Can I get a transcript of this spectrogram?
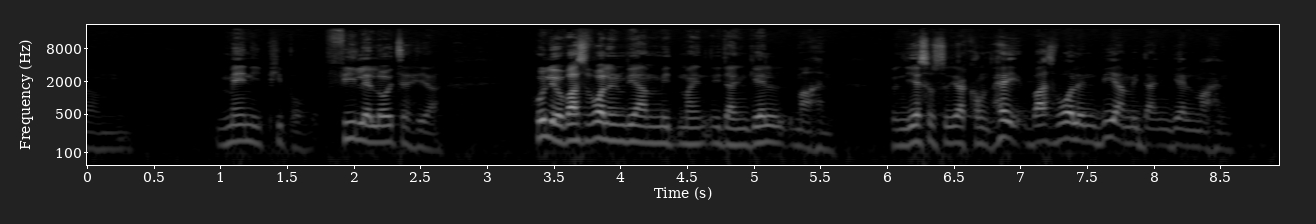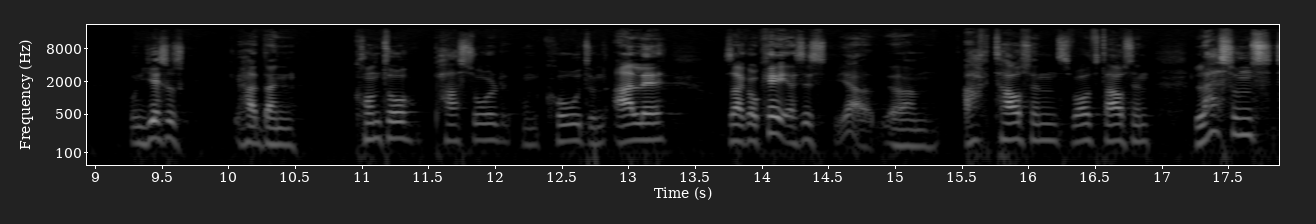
um, many people, viele Leute hier. Julio, was wollen wir mit, mein, mit deinem Geld machen? Wenn Jesus zu dir kommt, hey, was wollen wir mit deinem Geld machen? Und Jesus hat dein Konto, Passwort und Code und alle sagt, okay, es ist ja, ähm, 8.000, 12.000, lass uns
